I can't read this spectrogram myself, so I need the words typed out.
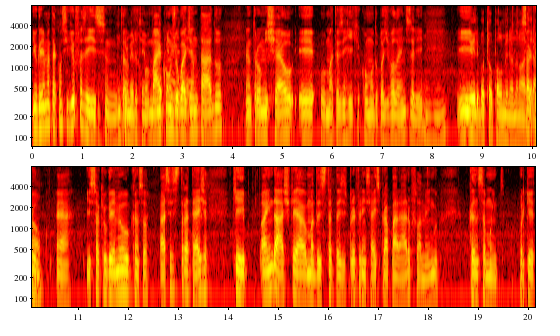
E o Grêmio até conseguiu fazer isso. Então, primeiro tempo. O No Maicon jogou tempo. adiantado, entrou o Michel e o Matheus Henrique como dupla de volantes ali. E, E, ele botou o Paulo Miranda na só que lateral. o, é, e só que o Grêmio cansou. Essa estratégia que ainda acho que é uma das estratégias preferenciais para parar o Flamengo cansa muito, porque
